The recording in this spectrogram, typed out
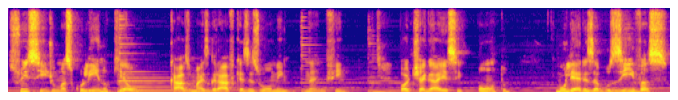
Suicídio masculino, que é o caso mais grave, que às vezes o homem, né, enfim, pode chegar a esse ponto. Mulheres abusivas,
